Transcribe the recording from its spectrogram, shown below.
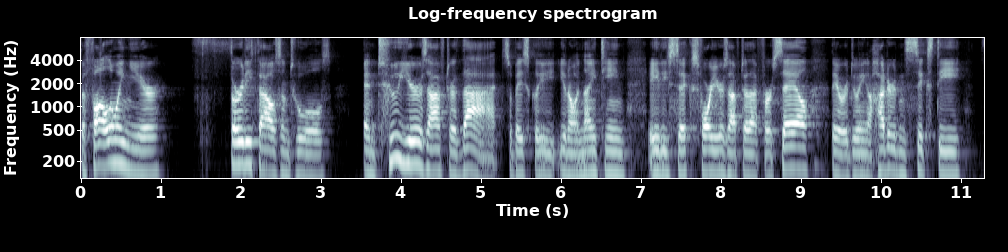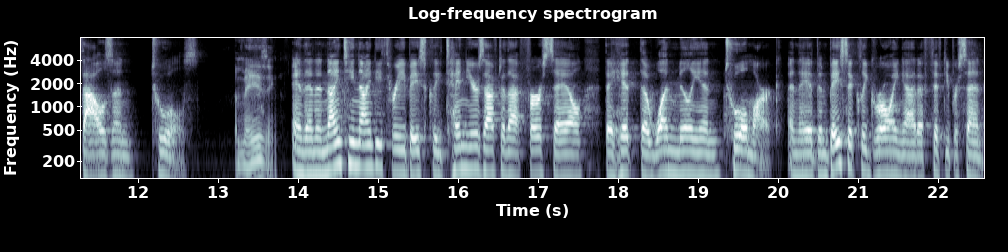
The following year, 30,000 tools. And two years after that, so basically, you know, in 1986, four years after that first sale, they were doing 160,000 tools. Amazing. And then in 1993, basically 10 years after that first sale, they hit the 1 million tool mark. And they had been basically growing at a 50%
